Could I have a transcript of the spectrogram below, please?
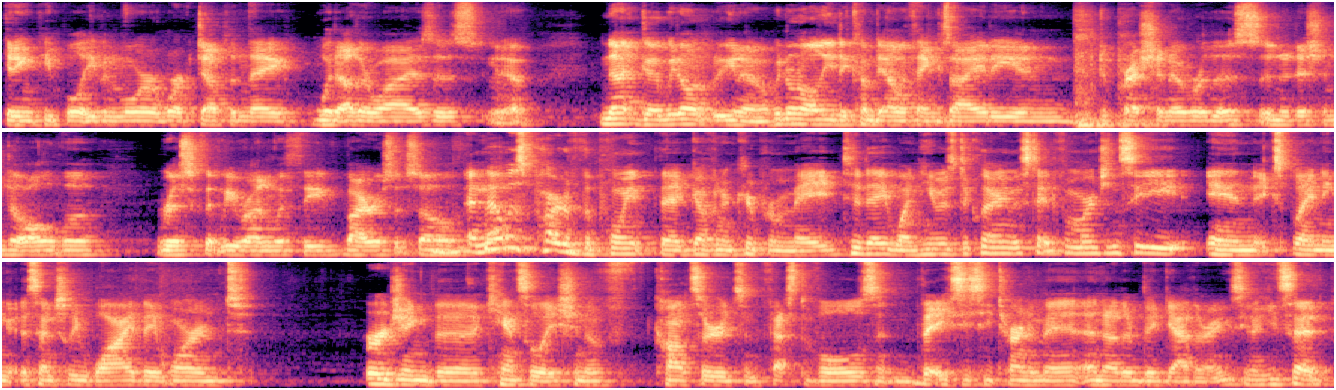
getting people even more worked up than they would otherwise is you know not good. We don't you know we don't all need to come down with anxiety and depression over this. In addition to all the risk that we run with the virus itself. And that was part of the point that Governor Cooper made today when he was declaring the state of emergency in explaining essentially why they weren't urging the cancellation of concerts and festivals and the ACC tournament and other big gatherings. You know, he said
